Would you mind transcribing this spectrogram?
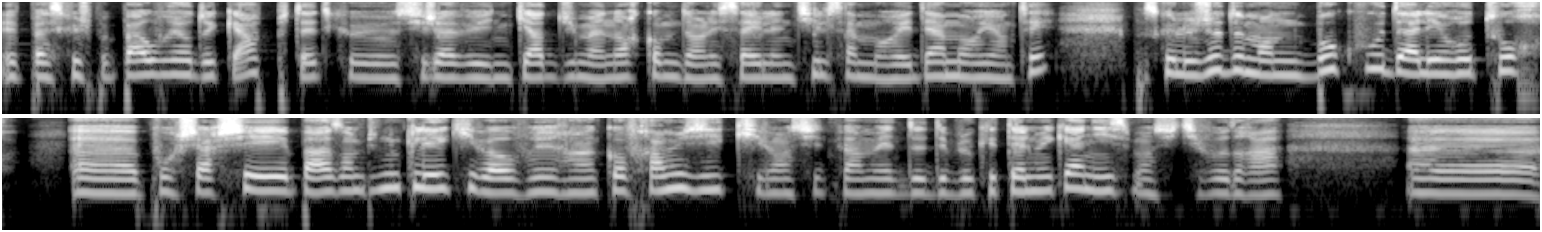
Et parce que je peux pas ouvrir de carte, peut-être que si j'avais une carte du manoir comme dans les Silent Hill, ça m'aurait aidé à m'orienter. Parce que le jeu demande beaucoup d'aller-retour euh, pour chercher par exemple une clé qui va ouvrir un coffre à musique, qui va ensuite permettre de débloquer tel mécanisme. Ensuite, il faudra euh,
